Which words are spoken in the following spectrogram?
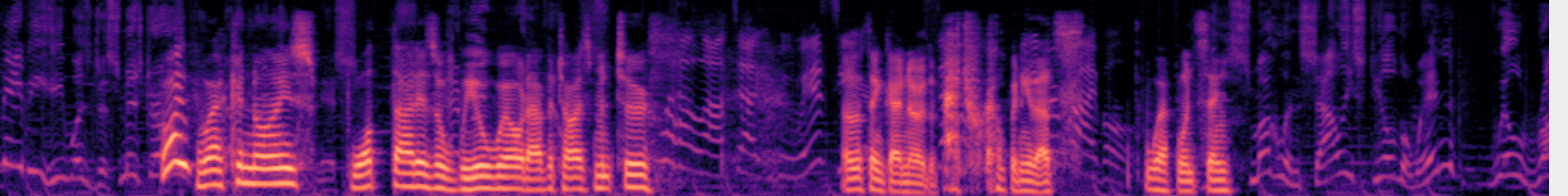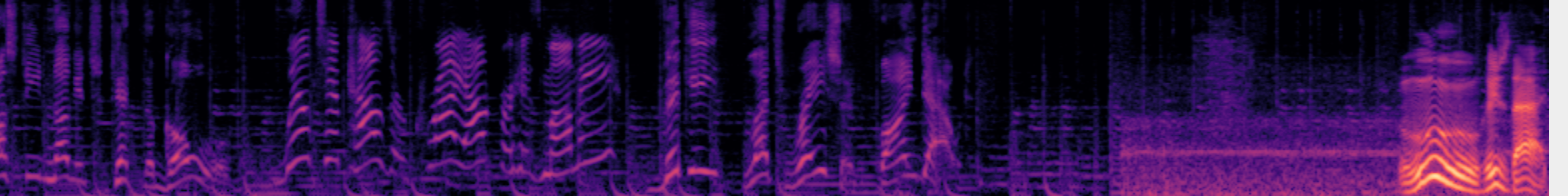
Maybe he was dismissed Do I recognize what that is a real world advertisement to? I'll tell you who is I don't think I know the petrol company that's Rival. referencing. Smuggling Sally steal the win? Will Rusty Nuggets get the gold? Will Chip Hauser cry out for his mommy? Vicky, let's race and find out. Ooh, who's that?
